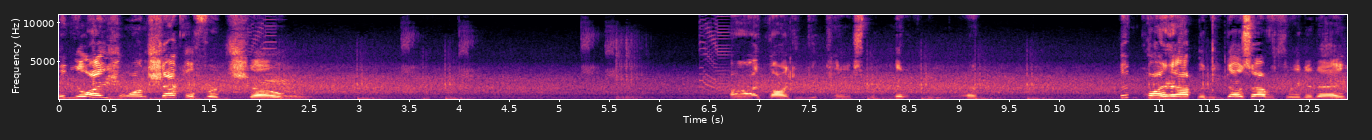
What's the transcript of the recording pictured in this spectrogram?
Big Elijah on Shackleford show. Ah, I thought I could get Kenny Smith hit a three there. Didn't quite happen. He does have a three today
